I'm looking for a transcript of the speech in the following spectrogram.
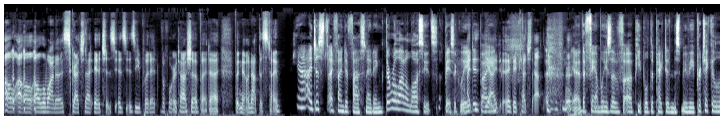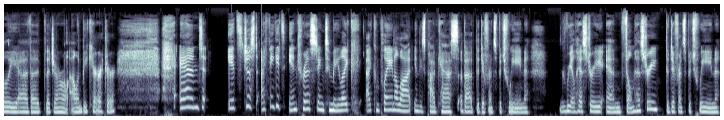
I'll, I'll, I'll want to scratch that itch, as, as, as you put it before, Tasha. But, uh, but no, not this time. Yeah, I just I find it fascinating. There were a lot of lawsuits, basically. I did. By, yeah, I, I, did catch that. yeah, the families of uh, people depicted in this movie, particularly uh, the the General Allenby character, and it's just I think it's interesting to me. Like I complain a lot in these podcasts about the difference between real history and film history, the difference between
